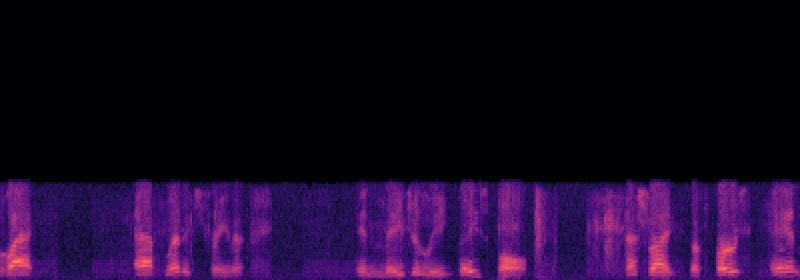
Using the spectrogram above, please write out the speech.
black athletics trainer in Major League Baseball. That's right, the first and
